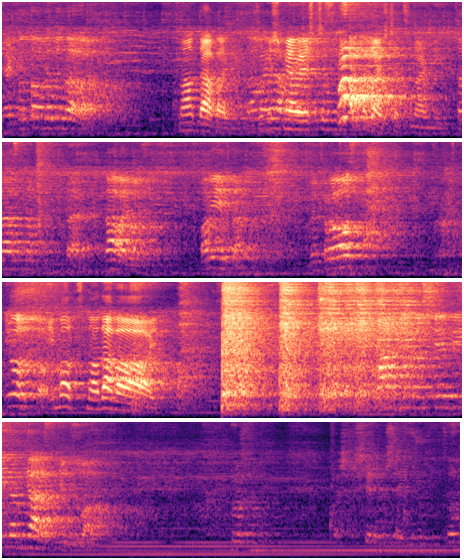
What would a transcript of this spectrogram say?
Jak gotowy, to dawaj. No dawaj, żebyś miał jeszcze z podejścia co najmniej. Czas na... Tak, dawaj mocno. Pamiętaj. Wyprost. I mocno. I mocno, dawaj. Bardziej na siebie i nadgarstkiem złap. Masz 7, 6 rzucić, co?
